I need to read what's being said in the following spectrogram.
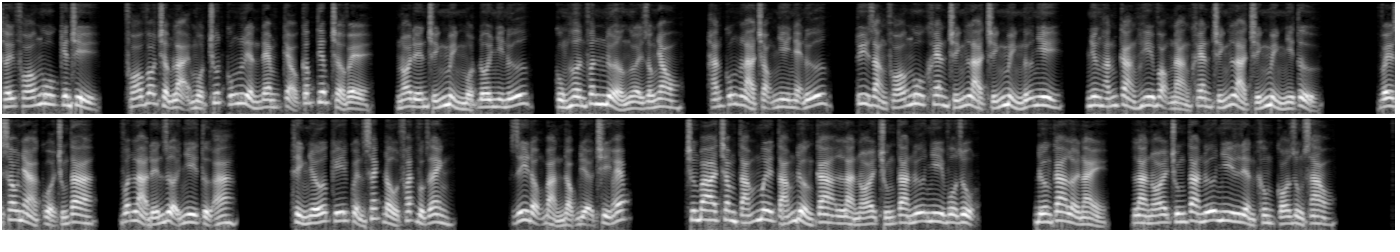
Thấy phó ngu kiên trì, phó võ chậm lại một chút cũng liền đem kẹo cấp tiếp trở về, nói đến chính mình một đôi nhi nữ, cùng hơn phân nửa người giống nhau, hắn cũng là trọng nhi nhẹ nữ, tuy rằng phó ngu khen chính là chính mình nữ nhi, nhưng hắn càng hy vọng nàng khen chính là chính mình nhi tử. Về sau nhà của chúng ta, vẫn là đến dựa nhi tử A. Thỉnh nhớ kỹ quyển sách đầu phát vực danh. Di động bản đọc địa chỉ hép. chương 388 đường ca là nói chúng ta nữ nhi vô dụng. Đường ca lời này, là nói chúng ta nữ nhi liền không có dùng sao.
